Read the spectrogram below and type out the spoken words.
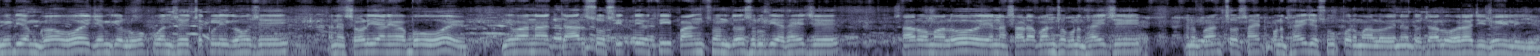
મીડિયમ ઘઉં હોય, જેમ કે લોકવન છે, ચકલી ઘઉં છે, અને સળિયાને એવા બહુ હોય, એવાના ચારસો સિત્તેરથી પાંચસો દસ રૂપિયા થાય છે. સારો માલ હોય, એના સાડા પાંચસો પણ થાય છે, અને પાંચસો સાઠ પણ થાય છે સુપર માલ હોય, એને તો ચાલુ હરાજી જોઈ લઈએ.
